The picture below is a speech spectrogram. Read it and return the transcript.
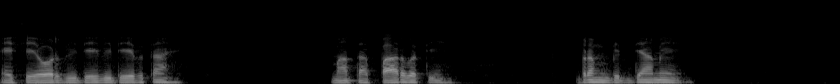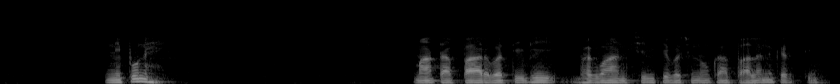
ऐसे और भी देवी देवता हैं। माता पार्वती हैं। ब्रह्म विद्या में निपुण हैं। माता पार्वती भी भगवान शिव के वचनों का पालन करती शेष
